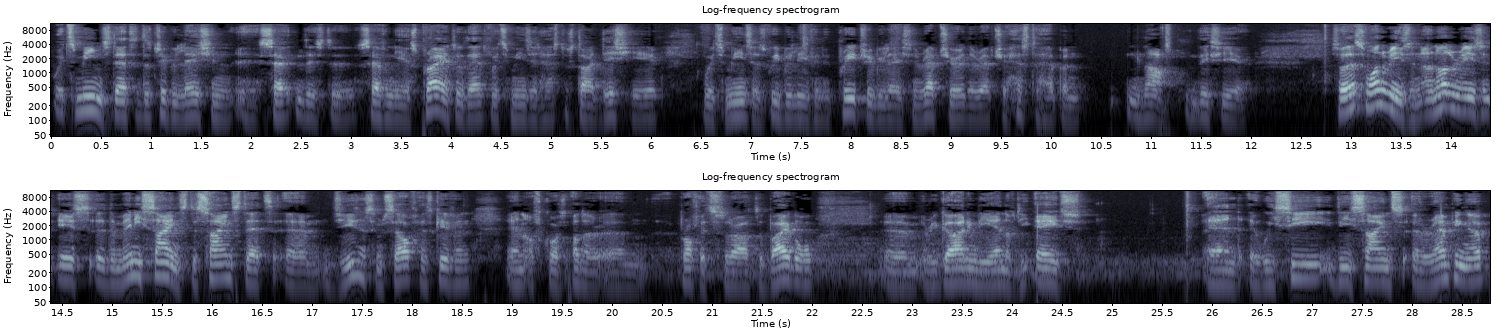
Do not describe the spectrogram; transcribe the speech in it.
which means that the tribulation is the seven years prior to that, which means it has to start this year, which means as we believe in a pre-tribulation rapture, the rapture has to happen now, this year. So that's one reason. Another reason is uh, the many signs, the signs that um, Jesus himself has given, and of course other um, prophets throughout the Bible um, regarding the end of the age. And uh, we see these signs uh, ramping up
